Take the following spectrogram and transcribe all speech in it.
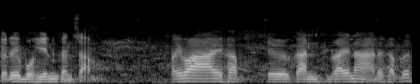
ก็ได้โบเห็นกันซ้ำไปวายครับ เจอกันไรหน้าเลยครับเด้อ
